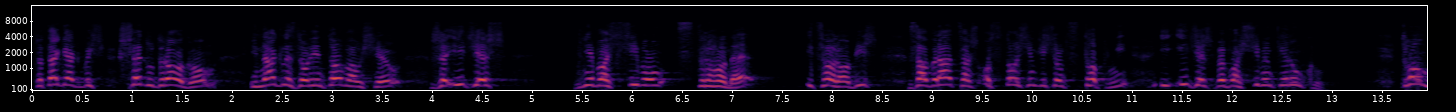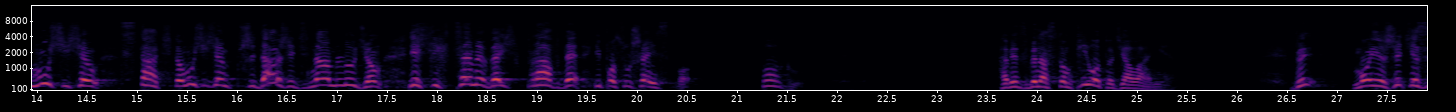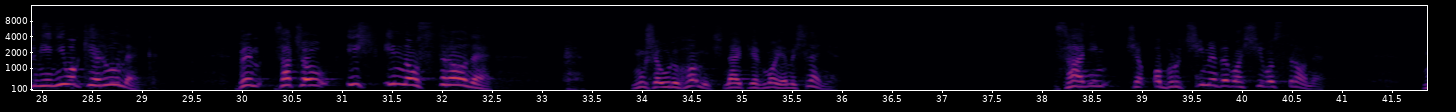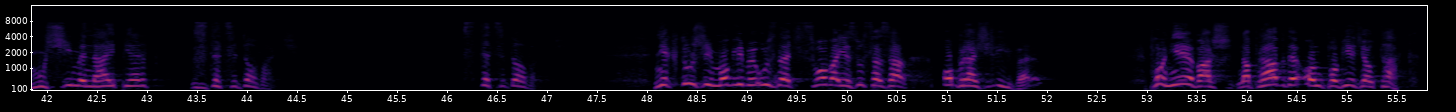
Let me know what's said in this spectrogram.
To tak jakbyś szedł drogą i nagle zorientował się, że idziesz w niewłaściwą stronę i co robisz? Zawracasz o 180 stopni i idziesz we właściwym kierunku. To musi się stać, to musi się przydarzyć nam, ludziom, jeśli chcemy wejść w prawdę i posłuszeństwo Bogu. A więc by nastąpiło to działanie, by moje życie zmieniło kierunek, bym zaczął iść w inną stronę, muszę uruchomić najpierw moje myślenie. Zanim się obrócimy we właściwą stronę, musimy najpierw zdecydować. Zdecydować. Niektórzy mogliby uznać słowa Jezusa za obraźliwe, ponieważ naprawdę On powiedział tak.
